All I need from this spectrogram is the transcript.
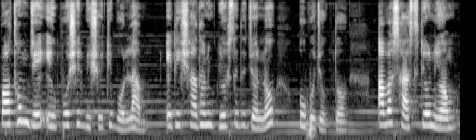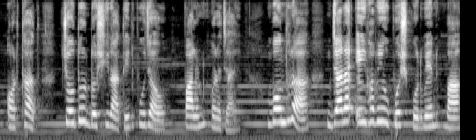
প্রথম যে এই উপোসের বিষয়টি বললাম, এটি সাধারণ গৃহস্থদের জন্য উপযুক্ত। আবার শাস্ত্রীয় নিয়ম, অর্থাৎ চতুর্দশী রাতের পূজাও পালন করা যায়। বন্ধুরা, যারা এইভাবে উপোস করবেন বা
